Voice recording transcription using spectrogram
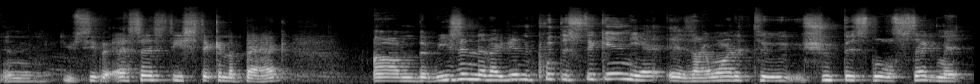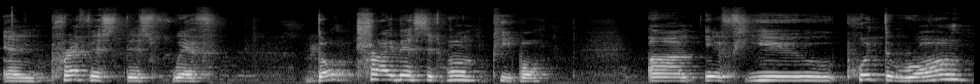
and you see the SSD stick in the bag. Um, the reason that I didn't put the stick in yet is I wanted to shoot this little segment and preface this with don't try this at home, people. Um, if you put the wrong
